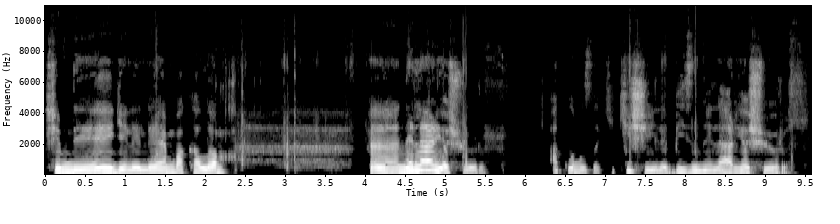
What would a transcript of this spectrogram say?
Şimdi gelelim bakalım ee, neler yaşıyoruz? Aklımızdaki kişiyle biz neler yaşıyoruz?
